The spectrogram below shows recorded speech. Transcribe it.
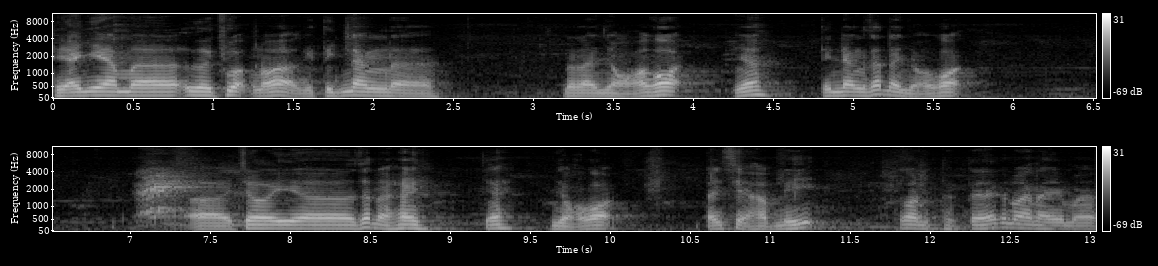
Thì anh em ờ, ưa chuộng nó ở cái tính năng là là, là nhỏ gọn nhé tính năng rất là nhỏ gọn. À, chơi ờ, rất là hay nhé nhỏ gọn đánh xẻ hợp lý. Còn thực tế cái loa này mà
